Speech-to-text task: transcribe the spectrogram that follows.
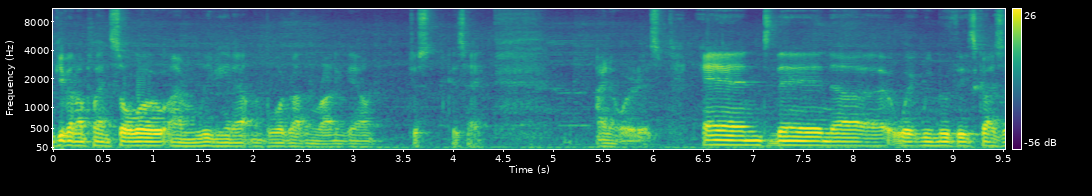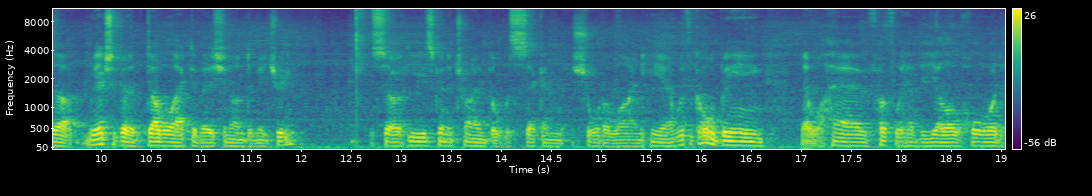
Given I'm playing solo, I'm leaving it out on the board rather than writing down, just because, hey, I know where it is. And then uh, we, we move these guys up. We actually got a double activation on Dimitri. So he's going to try and build a second shorter line here, with the goal being that will have hopefully have the yellow horde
